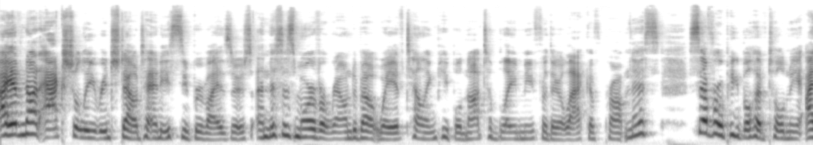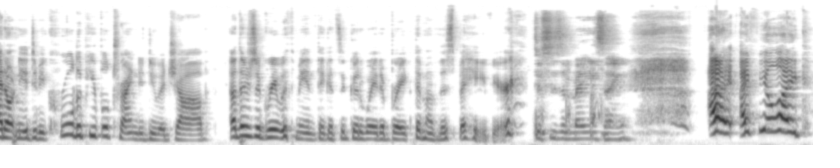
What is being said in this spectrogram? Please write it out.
I have not actually reached out to any supervisors, and this is more of a roundabout way of telling people not to blame me for their lack of promptness. Several people have told me I don't need to be cruel to people trying to do a job. Others agree with me and think it's a good way to break them of this behavior. This is amazing. I, I feel like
